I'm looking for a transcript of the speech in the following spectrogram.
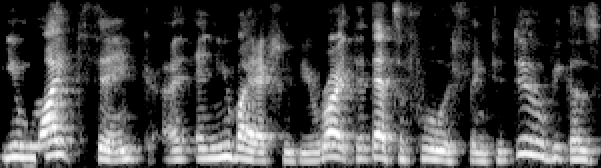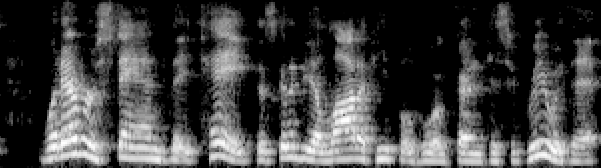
you might think, uh, and you might actually be right, that that's a foolish thing to do because whatever stand they take, there's going to be a lot of people who are going to disagree with it,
